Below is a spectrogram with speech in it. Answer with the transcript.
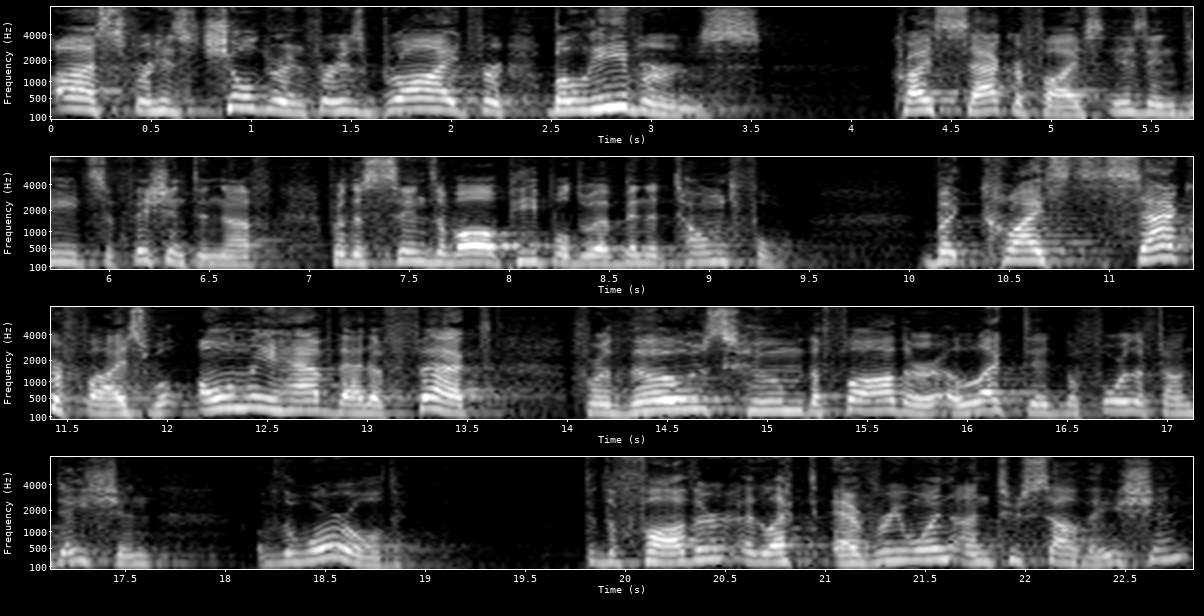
us, for his children, for his bride, for believers. Christ's sacrifice is indeed sufficient enough for the sins of all people to have been atoned for. But Christ's sacrifice will only have that effect for those whom the Father elected before the foundation of the world. Did the Father elect everyone unto salvation?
